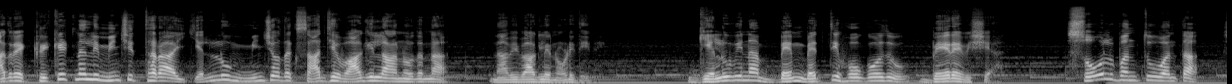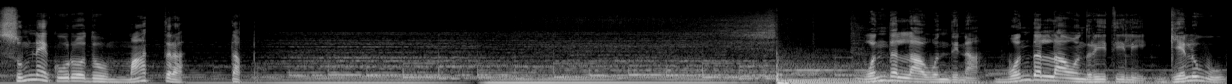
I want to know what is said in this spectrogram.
ಆದರೆ ಕ್ರಿಕೆಟ್ನಲ್ಲಿ ಮಿಂಚಿದ ಥರ ಎಲ್ಲೂ ಮಿಂಚೋದಕ್ಕೆ ಸಾಧ್ಯವಾಗಿಲ್ಲ ಅನ್ನೋದನ್ನು ನಾವಿವಾಗಲೇ ನೋಡಿದ್ದೀವಿ. ಗೆಲುವಿನ ಬೆಂಬೆತ್ತಿ ಹೋಗೋದು ಬೇರೆ ವಿಷಯ. ಸೋಲು ಬಂತು ಅಂತ ಸುಮ್ಮನೆ ಕೂರೋದು ಮಾತ್ರ ತಪ್ಪು. ಒಂದಲ್ಲ ಒಂದಿನ, ಒಂದಲ್ಲ ಒಂದು ರೀತಿಯಲ್ಲಿ ಗೆಲುವು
